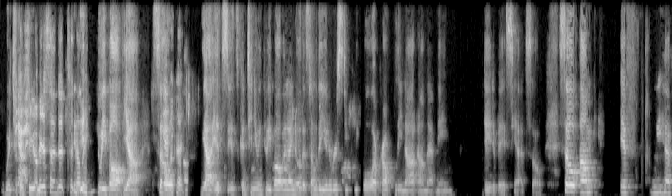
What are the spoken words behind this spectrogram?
which Okay, so you want me to send it to Colleen? to evolve. Yeah. So Okay. uh, yeah, it's it's continuing to evolve, and I know that some of the university people are probably not on that main database yet. So so um, if we have,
